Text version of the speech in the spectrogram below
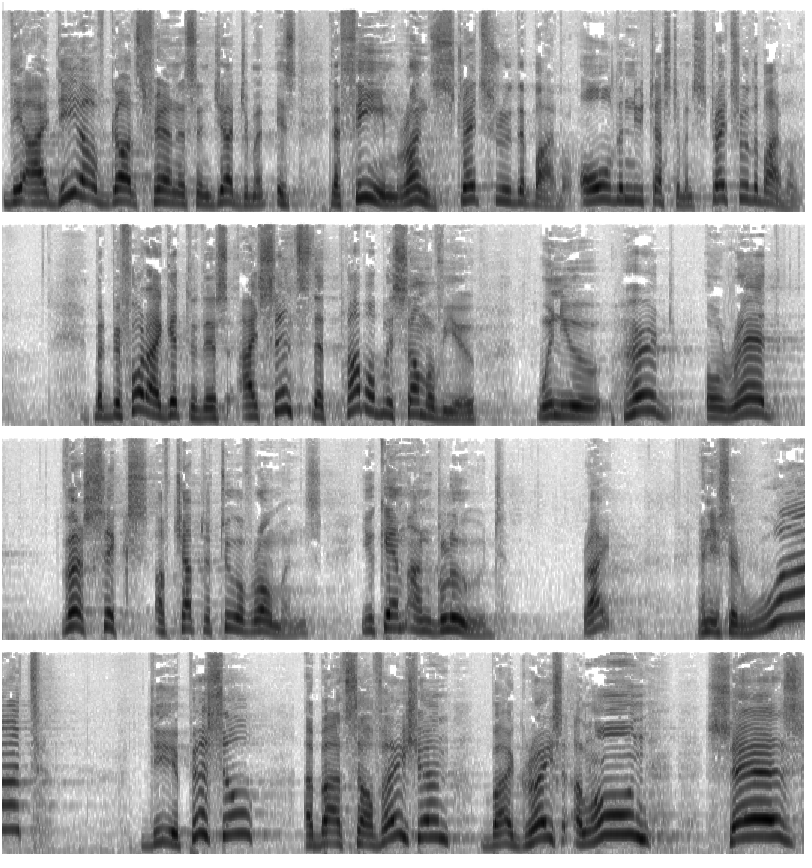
The idea of God's fairness and judgment is the theme runs straight through the Bible, all the New Testament, straight through the Bible. But before I get to this, I sense that probably some of you, when you heard or read verse 6 of chapter 2 of Romans, you came unglued, right? And you said, What? The epistle about salvation by grace alone says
